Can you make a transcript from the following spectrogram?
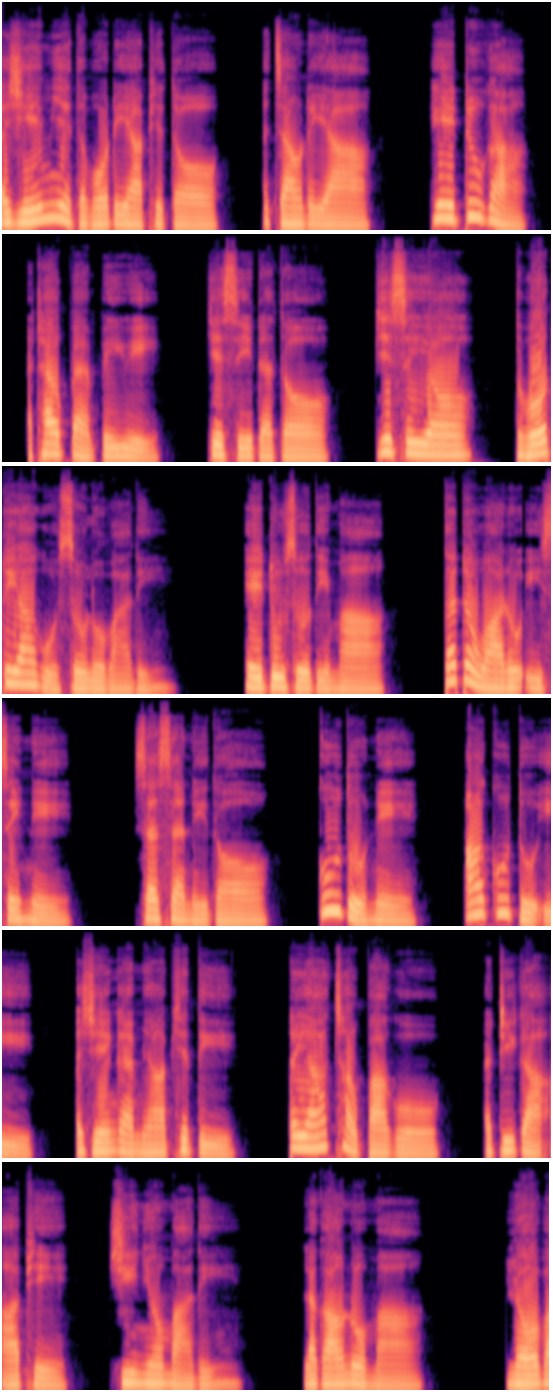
အရင်းမြစ်သဘောတရားဖြစ်သော အကြောင်းတရားဟေတုကအထောက်ပံ့ပေး၍ဖြစ်စေတတ်သောပစ္စယောသဘောတရားကိုဆိုလိုပါသည်ဟေတုဆိုသည်မှာတတ္တဝါတို့ဤစိတ်နှင့်ဆက်ဆက်နေသော ကုသိုလ်နှင့်အာကုသိုလ်ဤ အရင်ကံများဖြစ်သည့်တရား၆ပါးကိုအဓိကအားဖြင့်ရည်ညွှန်းပါသည်၎င်းတို့မှာလောဘ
